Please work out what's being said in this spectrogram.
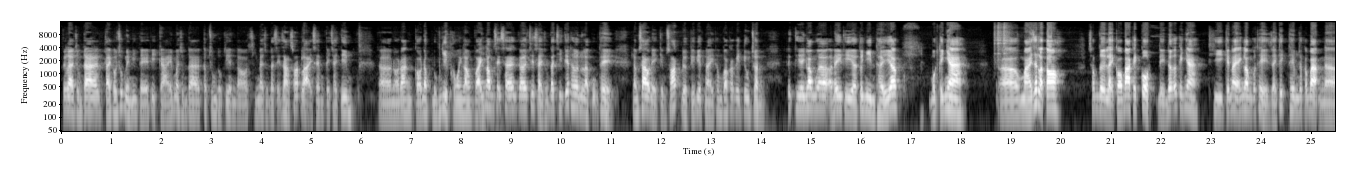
Tức là chúng ta tái cấu trúc nền kinh tế thì cái mà chúng ta tập trung đầu tiên đó chính là chúng ta sẽ giả soát lại xem cái trái tim uh, nó đang có đập đúng nhịp không anh Long và anh ừ. Long sẽ, sẽ chia sẻ chúng ta chi tiết hơn là cụ thể làm sao để kiểm soát được cái việc này thông qua các cái tiêu chuẩn thì anh Long ờ, ở đây thì ờ, tôi nhìn thấy một cái nhà uh, mái rất là to xong rồi lại có ba cái cột để đỡ cái nhà thì cái này anh Long có thể giải thích thêm cho các bạn à,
